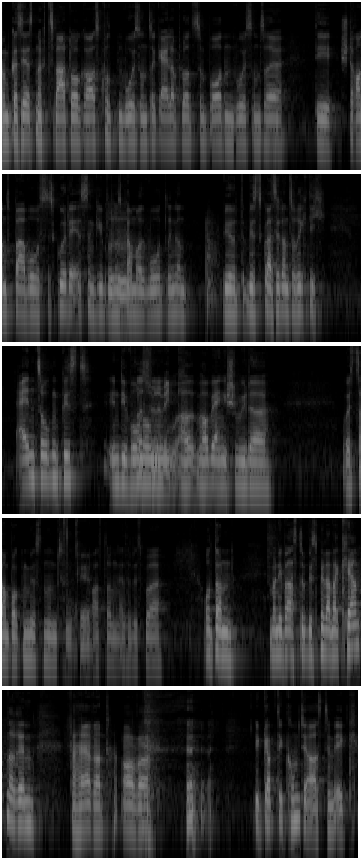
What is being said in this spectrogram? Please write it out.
haben, ganz erst nach zwei Tagen rausgefunden, wo ist unser geiler Platz zum Baden, wo ist unsere die Strandbar, wo es das gute Essen gibt, Mhm. was kann man wo trinken. Und wie wie du quasi dann so richtig einzogen bist in die Wohnung, habe hab ich eigentlich schon wieder alles zusammenpacken müssen und Okay. austragen. Also das war. Und dann, ich meine, ich weiß, du bist mit einer Kärntnerin verheiratet, aber ich glaube, die kommt ja aus dem Eck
